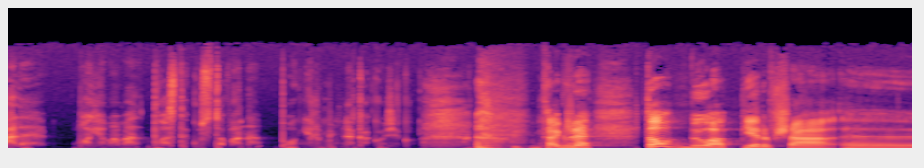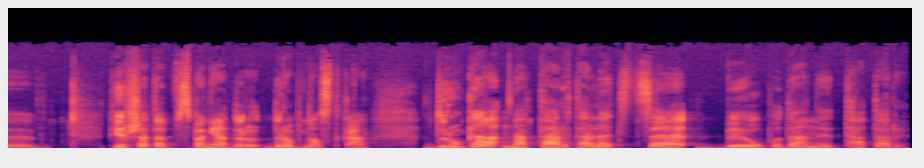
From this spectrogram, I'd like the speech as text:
ale moja mama była zdegustowana, bo nie lubi mleka koziego. także to była pierwsza... Yy, Pierwsza ta wspaniała drobnostka. Druga na tartaletce był podany tatar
